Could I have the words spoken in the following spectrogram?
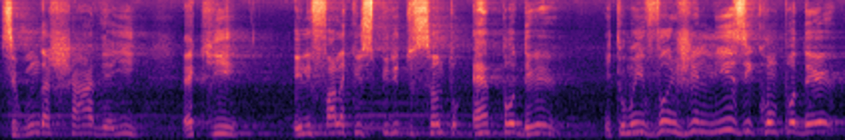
Segunda chave aí é que ele fala que o Espírito Santo é poder. Então evangelize com poder.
